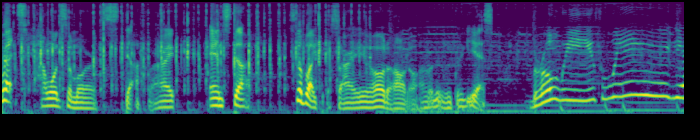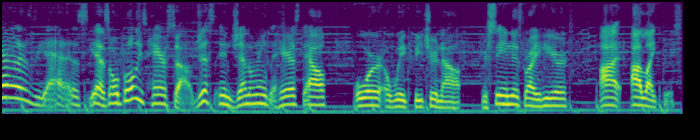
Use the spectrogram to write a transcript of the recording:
But I want some more stuff, all right? And stuff, stuff like this, all right? Hold on, hold on. Yes. Broly's wig, yes, yes, yes. Or Broly's hairstyle, just in general, the hairstyle or a wig feature. Now, you're seeing this right here. I, I like this.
